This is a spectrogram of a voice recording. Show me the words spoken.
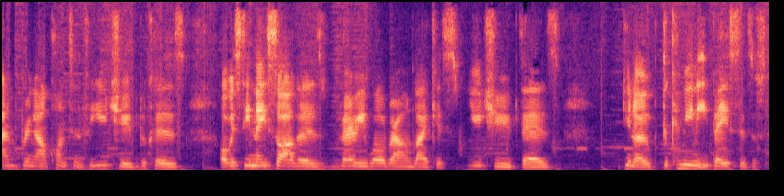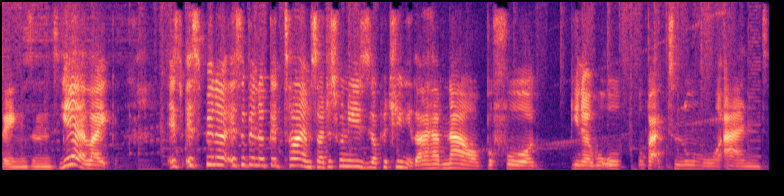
and bring out content for YouTube because obviously Nay Saga is very well round. Like it's YouTube. There's you know the community basis of things, and yeah, like it's, it's been a it's been a good time. So I just want to use the opportunity that I have now before you know we're all back to normal and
